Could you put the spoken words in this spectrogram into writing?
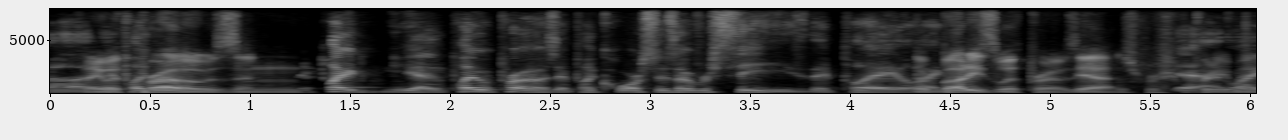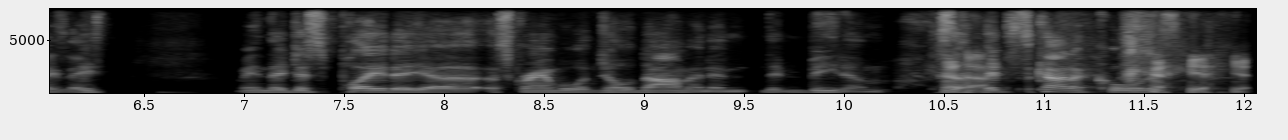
Uh, play they with play, pros and They play. Yeah, they play with pros. They play courses overseas. They play they're like buddies with pros yeah it's yeah, pretty like amazing they. I mean, they just played a uh, a scramble with Joel Dahmen and they beat him. So it's kind of cool to yeah yeah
